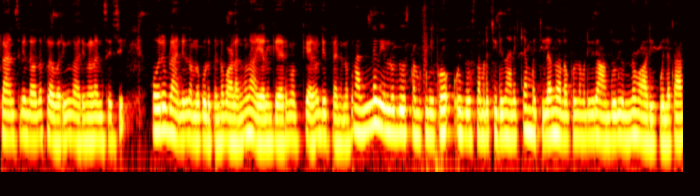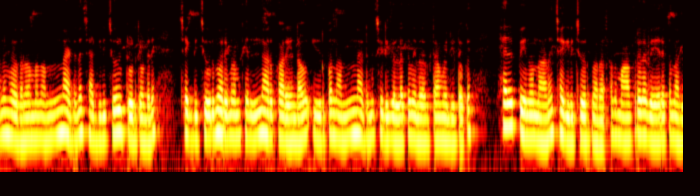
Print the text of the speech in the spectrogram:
പ്ലാന്റ്സിൽ ഉണ്ടാകുന്ന ഫ്ലവറിങ് കാര്യങ്ങളനുസരിച്ച് ഓരോ പ്ലാന്റിനും നമ്മൾ കൊടുക്കേണ്ട വളങ്ങളായാലും കെയറിങ് ഒക്കെ ആയാലും ഡിഫറെന്റ് ആണ്. അപ്പോൾ നല്ല വെയിലുള്ള ദിവസം നമുക്കിനിയിപ്പോൾ ഒരു ദിവസം നമ്മുടെ ചെടി നനയ്ക്കാൻ പറ്റില്ല എന്ന് പറഞ്ഞപ്പോൾ നമ്മുടെ ഈ ഒരു ആന്തൂരി ഒന്നും വാടിപ്പോയില്ല. കാരണം വെറുതെ നമ്മൾ നന്നായിട്ട് തന്നെ ചകിരിച്ചോറ് ഇട്ട് കൊടുത്തുകൊണ്ട് തന്നെ ചകിരിച്ചോറ് എന്ന് പറയുമ്പോൾ നമുക്ക് എല്ലാവർക്കും അറിയുണ്ടാവും ഈർപ്പം നന്നായിട്ട് ചെടികളിലൊക്കെ നിലനിർത്താൻ വേണ്ടിയിട്ടൊക്കെ. ഹെൽപ്പ് ചെയ്യുന്ന ഒന്നാണ് ചകിരിച്ചോറ് എന്ന് പറയുന്നത്. അത് മാത്രമല്ല വേരൊക്കെ നല്ല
